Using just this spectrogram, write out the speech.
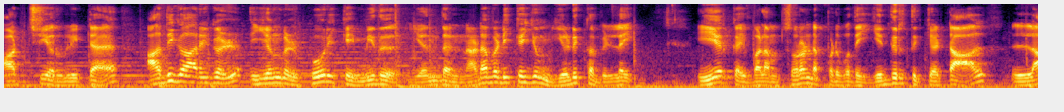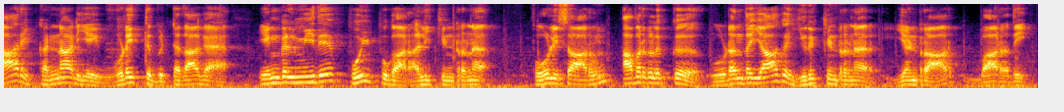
ஆட்சியர் உள்ளிட்ட அதிகாரிகள் எங்கள் கோரிக்கை மீது எந்த நடவடிக்கையும் எடுக்கவில்லை. இயற்கை வளம் சுரண்டப்படுவதை எதிர்த்து கேட்டால் லாரி கண்ணாடியை உடைத்து விட்டதாக எங்கள் மீதே பொய் புகார் அளிக்கின்றனர். போலீசாரும் அவர்களுக்கு உடந்தையாக இருக்கின்றனர் என்றார் பாரதி.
